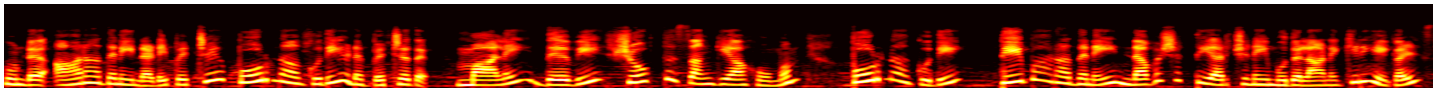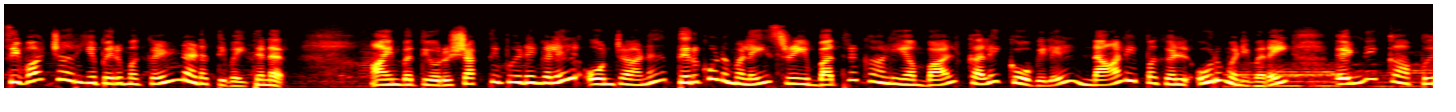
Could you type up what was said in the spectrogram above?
குண்ட ஆராதனை நடைபெற்று பூர்ணாகுதி இடம்பெற்றது. மாலை தேவி சோக்த சங்கியா ஹோமம் பூர்ணாகுதி தீபாராதனை நவசக்தி அர்ச்சனை முதலான கிரியைகள் சிவாச்சாரிய பெருமக்கள் நடத்தி வைத்தனர். ஐம்பத்தி ஒரு சக்தி பீடங்களில் ஒன்றான திருகோணமலை ஸ்ரீ பத்ரகாளி அம்பாள் கலைக்கோவிலில் நாளை பகல் ஒரு மணி வரை எண்ணெய்க்காப்பு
